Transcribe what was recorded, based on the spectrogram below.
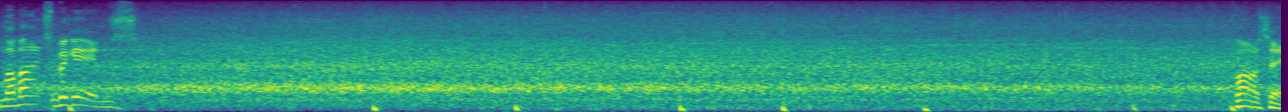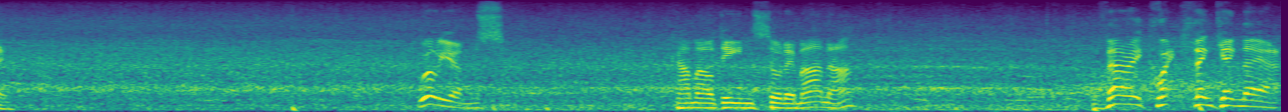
And the match begins. Partey. Williams. Kamaldeen Sulemana. Very quick thinking there.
